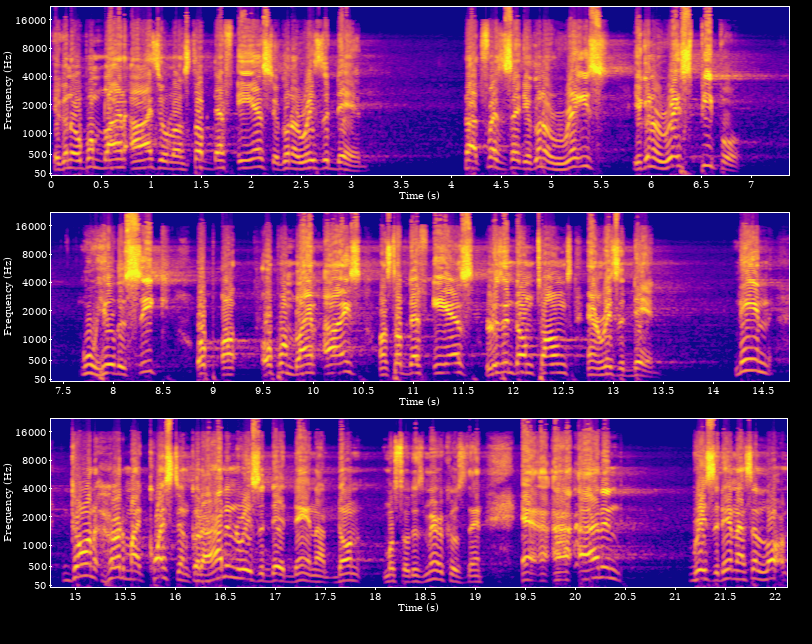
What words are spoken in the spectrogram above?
You're going to open blind eyes. You're going to stop deaf ears. You're going to raise the dead. Now at first he said, You're going to raise, you're going to raise people who heal the sick, op- uh, open blind eyes, unstop deaf ears, loosen dumb tongues, and raise the dead. Then God heard my question because I hadn't raised the dead then. I'd done most of these miracles then. And I, I, I hadn't raise the dead. And I said, Lord,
